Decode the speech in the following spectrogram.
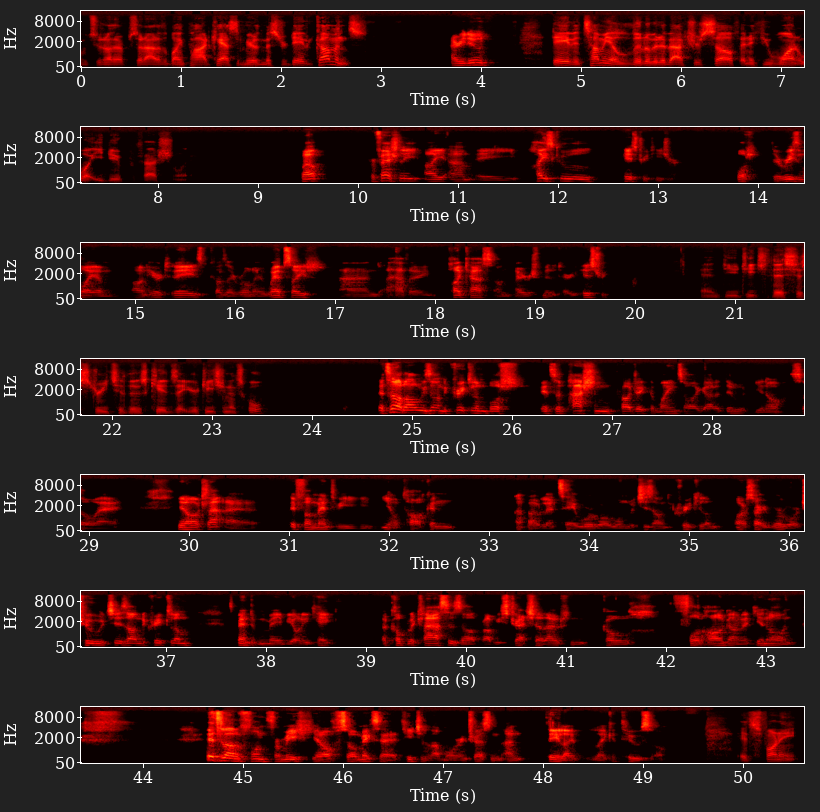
Welcome to another episode out of the Blank Podcast. I'm here with Mr. David Cummins. How are you doing? David, tell me a little bit about yourself and if you want what you do professionally. Well, professionally, I am a high school history teacher. But the reason why I'm on here today is because I run a website and I have a podcast on Irish military history. And do you teach this history to those kids that you're teaching at school? It's not always on the curriculum, but it's a passion project of mine, so I got to do it, you know. So, uh, you know, uh, if I'm meant to be, you know, talking about, let's say, World War One, which is on the curriculum, or sorry, World War Two, which is on the curriculum, it's meant to maybe only take a couple of classes. I'll probably stretch that out and go full hog on it, you know, and it's a lot of fun for me, you know. So it makes uh, teaching a lot more interesting, and they like like it too. So It's funny.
